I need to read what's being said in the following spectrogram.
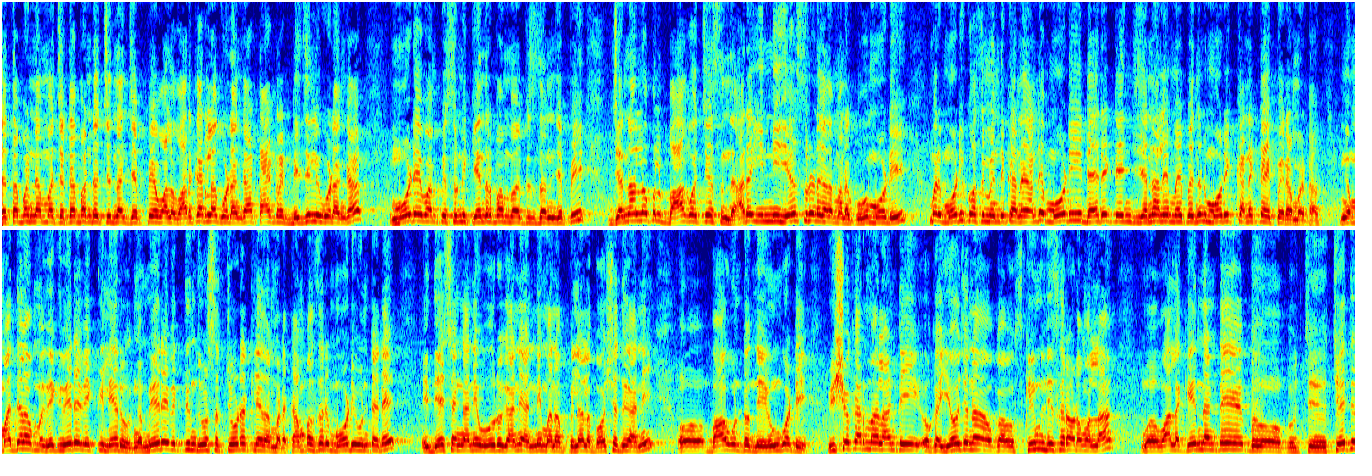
చెత్తబండి అమ్మ చెత్తబండి వచ్చిందని చెప్పి వాళ్ళ వర్కర్లకు కూడా ట్రాక్టర్ డీజిల్ కూడా మోడీ పంపిస్తుండే కేంద్ర ప్రభుత్వం పంపిస్తుందని చెప్పి జనాల లోపల బాగా వచ్చేస్తుంది. అరే ఇన్ని చేస్తున్నాడు కదా మనకు మోడీ. మరి మోడీ కోసం ఎందుకని? అంటే మోడీ డైరెక్ట్ ఏం జనాలు ఏమైపోయిందంటే మోడీకి కనెక్ట్ అనమాట ఇంకా మధ్యలో వే- వేరే వ్యక్తి లేరు. ఇంకా వేరే వ్యక్తిని చూస చూడట్లేదు అనమాట కంపల్సరీ మోడీ ఉంటేనే ఈ దేశం కానీ ఊరు కానీ అన్ని మన పిల్లల భవిష్యత్తు కానీ బాగుంటుంది. ఇంకోటి విశ్వకర్మ లాంటి ఒక యోజన ఒక స్కీమ్ తీసుకురావడం వల్ల వాళ్ళకి ఏంటంటే చే- చేతి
